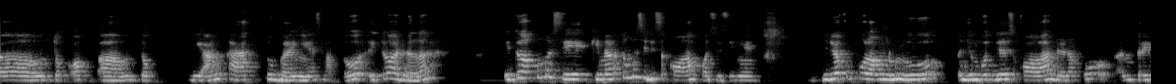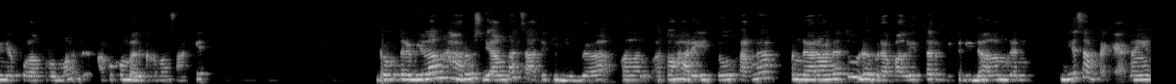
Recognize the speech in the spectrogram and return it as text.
uh, untuk uh, untuk diangkat tubanya satu itu adalah itu aku masih kinar tuh masih di sekolah posisinya jadi aku pulang dulu jemput dia sekolah dan aku anterin dia pulang ke rumah aku kembali ke rumah sakit dokter bilang harus diangkat saat itu juga malam atau hari itu karena pendarahannya tuh udah berapa liter gitu di dalam dan dia sampai kayak nanya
